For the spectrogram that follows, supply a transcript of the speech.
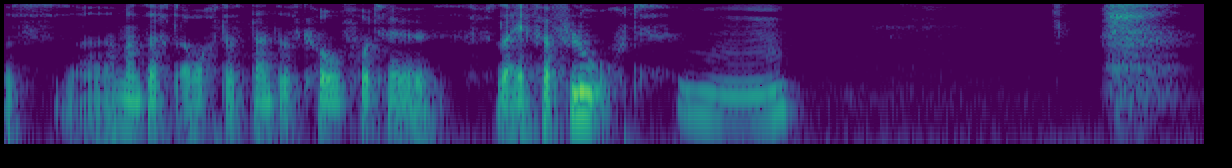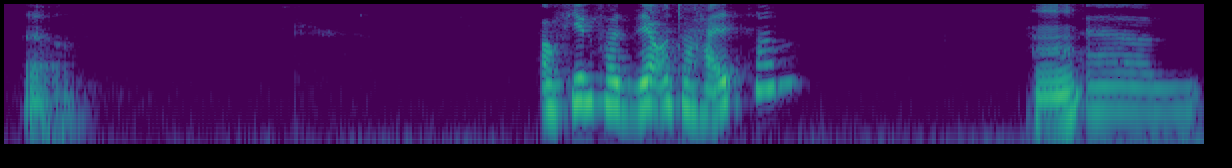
es, äh, man sagt auch, das Dantes Cove Hotel sei verflucht. Mhm. Ja. Auf jeden Fall sehr unterhaltsam. Mhm. Ähm,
